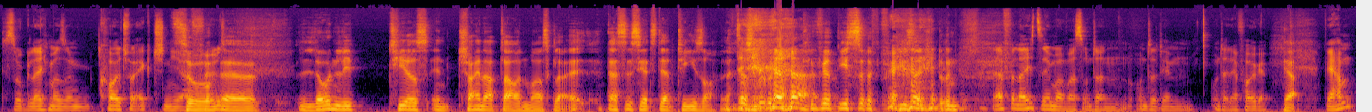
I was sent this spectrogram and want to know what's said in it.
So gleich mal so ein Call to Action hier So erfüllt. äh, Lonely Tears in Chinatown war es klar. Äh, Das ist jetzt der Teaser für diese, für diese Stunde. Ja, vielleicht sehen wir was unter, unter, dem, unter der Folge. Ja. Wir haben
